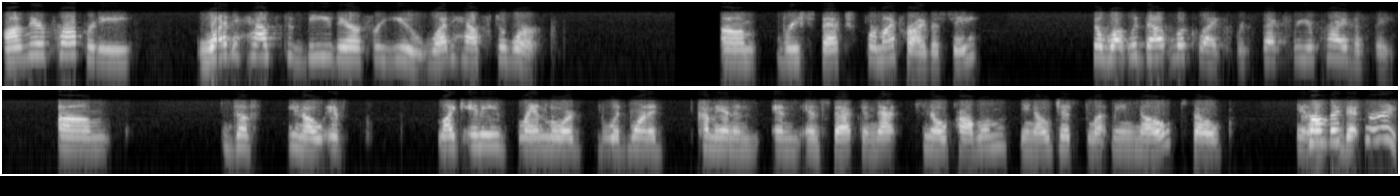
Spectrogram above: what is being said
on their property, what has to be there for you? What has to work? Um, respect for my privacy. So, what would that look like? Respect for your privacy. um the you know if like any landlord would want to come in and and inspect and that's no problem you know just let me know so you know How much that, time?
